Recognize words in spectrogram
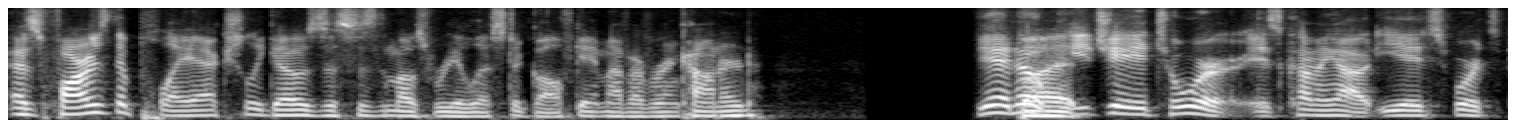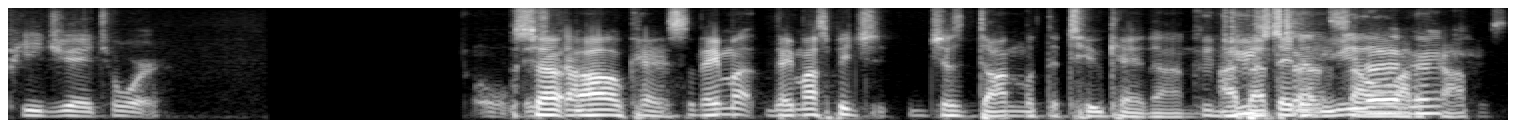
as far as the play actually goes, this is the most realistic golf game I've ever encountered. Yeah. No. but- PGA Tour is coming out. EA Sports PGA Tour. Oh, It's So coming- oh, okay, so they must they must be j- just done with the 2K then. Could I you bet they send didn't sell that, a lot of copies.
